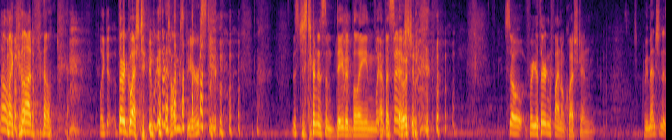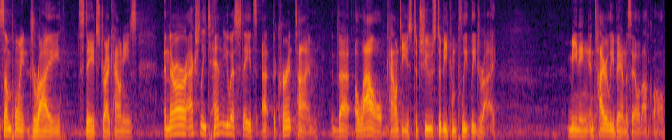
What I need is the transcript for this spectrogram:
Oh my God, Phil. Like uh, Third question. people get their tongues pierced. This just turned into some David Blaine like episode. so, for your third and final question, we mentioned at some point dry states, dry counties, and there are actually 10 U.S. states at the current time that allow counties to choose to be completely dry, meaning entirely ban the sale of alcohol.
